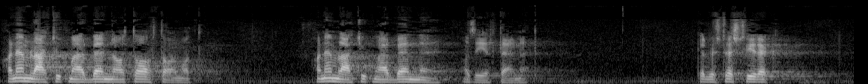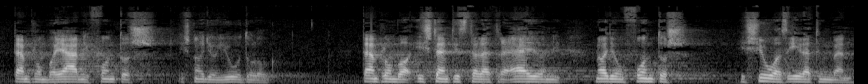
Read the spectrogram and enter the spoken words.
Ha nem látjuk már benne a tartalmat, ha nem látjuk már benne az értelmet. Kedves testvérek, templomba járni fontos és nagyon jó dolog. Templomba Isten tiszteletre eljönni nagyon fontos és jó az életünkben.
